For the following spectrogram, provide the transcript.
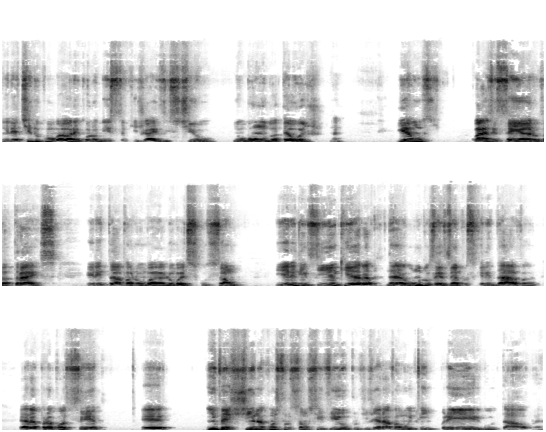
Ele é tido como o maior economista que já existiu no mundo até hoje. Né? E há uns quase 100 anos atrás, ele estava numa, numa discussão e ele dizia que era né, um dos exemplos que ele dava era para você é, investir na construção civil, porque gerava muito emprego e tal. Né?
